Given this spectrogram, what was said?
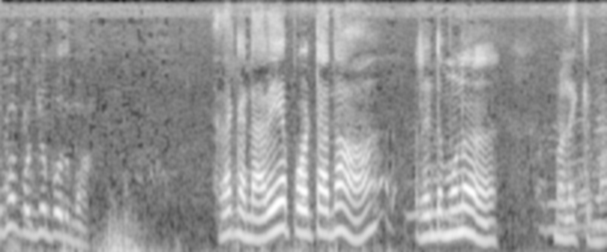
சும்மா கொஞ்சம் போதுமா? அதாங்க நிறைய போட்டால் தான் ரெண்டு மூணு முளைக்குமா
